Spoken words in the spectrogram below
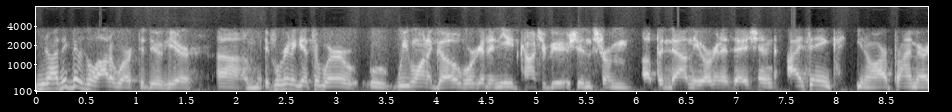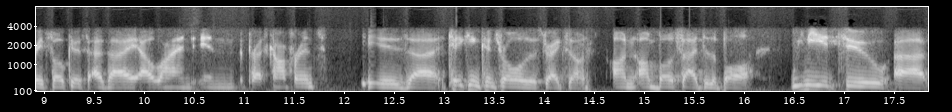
You know, I think there's a lot of work to do here. Um, if we're going to get to where we want to go, we're going to need contributions from up and down the organization. I think, you know, our primary focus, as I outlined in the press conference, is uh, taking control of the strike zone on, on both sides of the ball. We need to uh,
